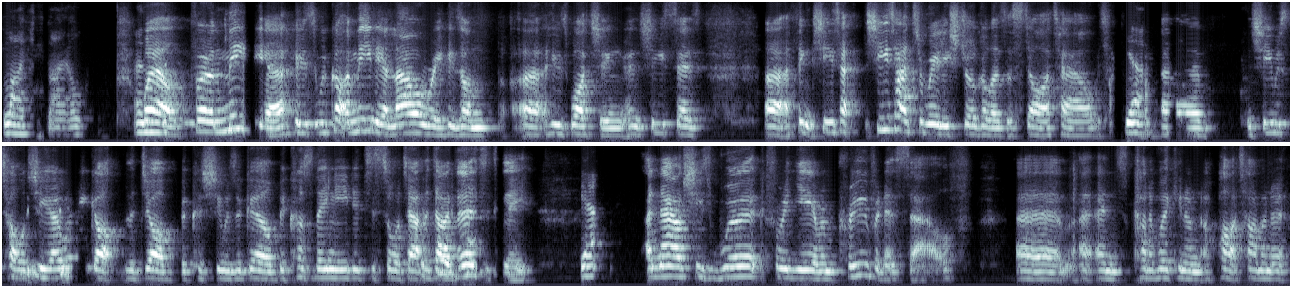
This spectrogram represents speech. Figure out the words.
lifestyle. And well, for Amelia, who's we've got Amelia Lowry who's on, uh, who's watching, and she says, uh, I think she's ha- she's had to really struggle as a start out. Yeah. Um, she was told she only got the job because she was a girl because they needed to sort out the diversity. Yeah. And now she's worked for a year and proven herself. Um, and kind of working on a part time on a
